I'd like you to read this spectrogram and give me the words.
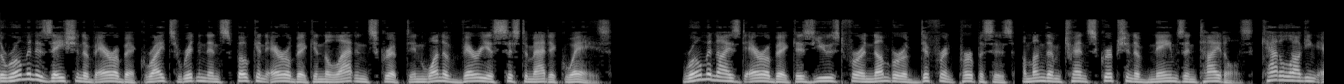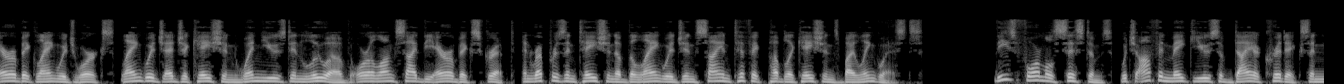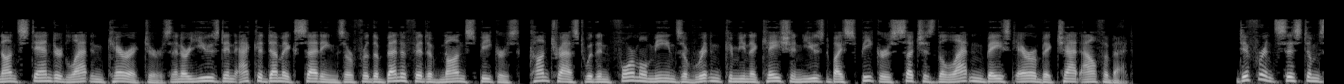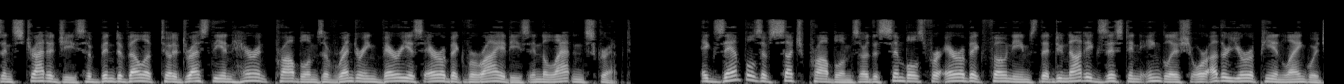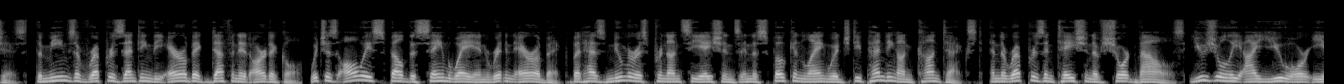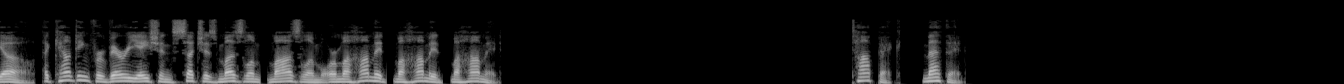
The Romanization of Arabic writes written and spoken Arabic in the Latin script in one of various systematic ways. Romanized Arabic is used for a number of different purposes, among them transcription of names and titles, cataloging Arabic language works, language education when used in lieu of or alongside the Arabic script, and representation of the language in scientific publications by linguists. These formal systems, which often make use of diacritics and non-standard Latin characters and are used in academic settings or for the benefit of non-speakers, contrast with informal means of written communication used by speakers such as the Latin-based Arabic chat alphabet. Different systems and strategies have been developed to address the inherent problems of rendering various Arabic varieties in the Latin script. Examples of such problems are the symbols for Arabic phonemes that do not exist in English or other European languages, the means of representing the Arabic definite article, which is always spelled the same way in written Arabic but has numerous pronunciations in the spoken language depending on context, and the representation of short vowels usually iu or eo, accounting for variations such as Muslim, Moslem or Muhammad, Muhammad, Muhammad. Method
